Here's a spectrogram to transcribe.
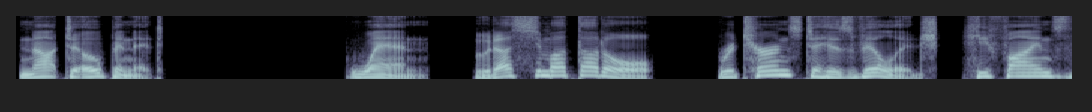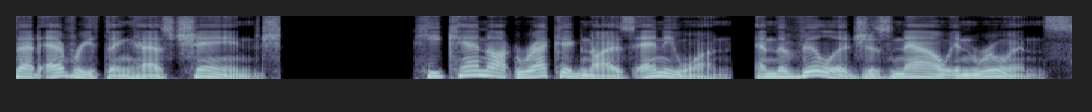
not to open it. When Urashima Taro returns to his village, he finds that everything has changed. He cannot recognize anyone, and the village is now in ruins.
